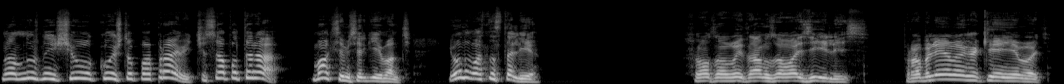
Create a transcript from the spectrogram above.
Нам нужно еще кое-что поправить. Часа полтора. Максим Сергей Иванович. И он у вас на столе. Что-то вы там завозились. Проблемы какие-нибудь?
